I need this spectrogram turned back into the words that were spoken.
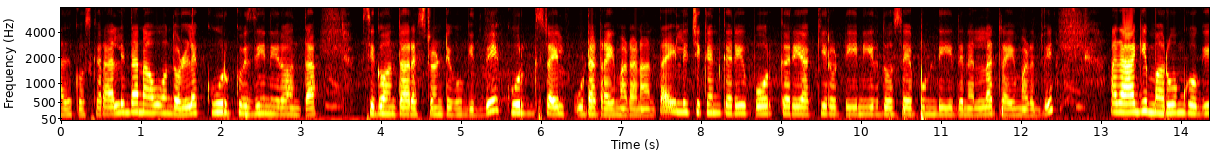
ಅದಕ್ಕೋಸ್ಕರ ಅಲ್ಲಿಂದ ನಾವು ಒಂದು ಒಳ್ಳೆ ಕೂರ್ಗ್ ಕ್ವಿಝೀನ್ ಇರೋ ಅಂತ ಸಿಗೋವಂಥ ರೆಸ್ಟೋರೆಂಟಿಗೆ ಹೋಗಿದ್ವಿ. ಕೂರ್ಗ್ ಸ್ಟೈಲ್ ಊಟ ಟ್ರೈ ಮಾಡೋಣ ಅಂತ. ಇಲ್ಲಿ ಚಿಕನ್ ಕರಿ ಪೋರ್ಕ್ ಕರಿ ಅಕ್ಕಿ ರೊಟ್ಟಿ, ನೀರು ದೋಸೆ, ಪುಂಡಿ ಇದನ್ನೆಲ್ಲ ಟ್ರೈ ಮಾಡಿದ್ವಿ. ಅದಾಗಿ ಮ ರೂಮ್ಗೆ ಹೋಗಿ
